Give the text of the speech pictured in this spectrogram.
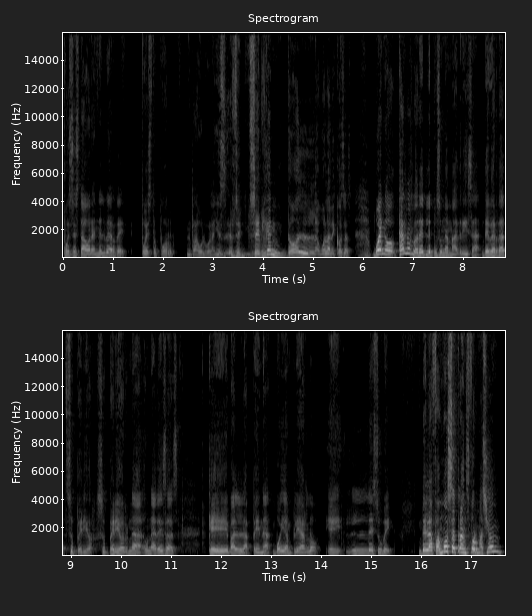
pues está ahora en el verde, puesto por Raúl Bolaños. ¿Se, fijan toda la bola de cosas? Bueno, Carlos Loret le puso una madriza de verdad superior, superior, una, una de esas que vale la pena. Voy a ampliarlo. Eh, le sube. De la famosa transformación,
